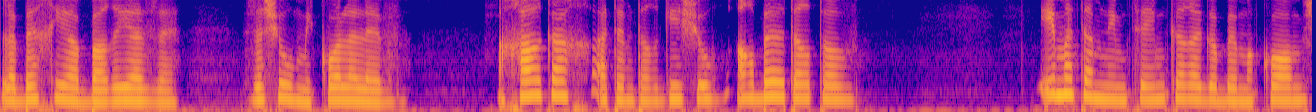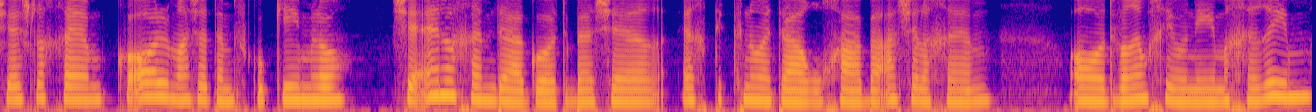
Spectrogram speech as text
לבכי הבריא הזה, זה שהוא מכל הלב. אחר כך אתם תרגישו הרבה יותר טוב. אם אתם נמצאים כרגע במקום שיש לכם כל מה שאתם זקוקים לו, שאין לכם דאגות באשר איך תקנו את הארוחה הבאה שלכם, או דברים חיוניים אחרים,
